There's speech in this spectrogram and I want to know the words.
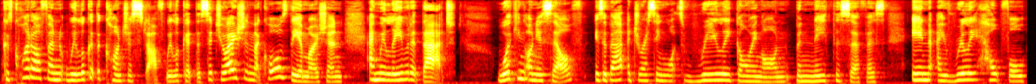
Because quite often we look at the conscious stuff, we look at the situation that caused the emotion, and we leave it at that. Working on yourself is about addressing what's really going on beneath the surface in a really helpful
